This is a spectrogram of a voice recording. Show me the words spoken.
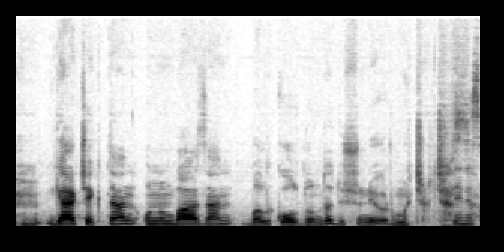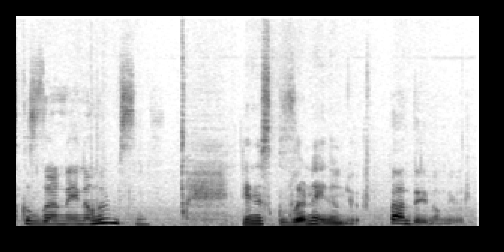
gerçekten onun bazen balık olduğunu da düşünüyorum açıkçası. Deniz kızlarına inanır mısınız? Deniz kızlarına inanıyorum. Ben de inanıyorum.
